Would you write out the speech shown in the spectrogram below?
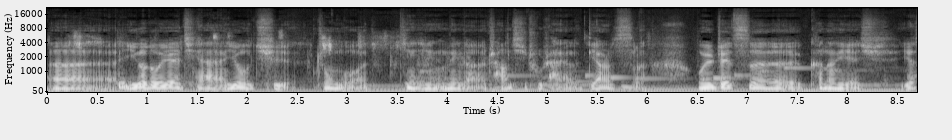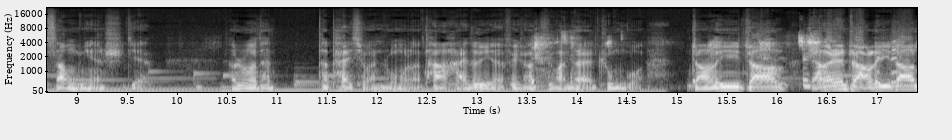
呃，一个多月前又去中国进行那个长期出差了，第二次了。我觉得这次可能也许也三五年时间。他说他他太喜欢中国了，他孩子也非常喜欢在中国，长了一张 两个人长了一张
